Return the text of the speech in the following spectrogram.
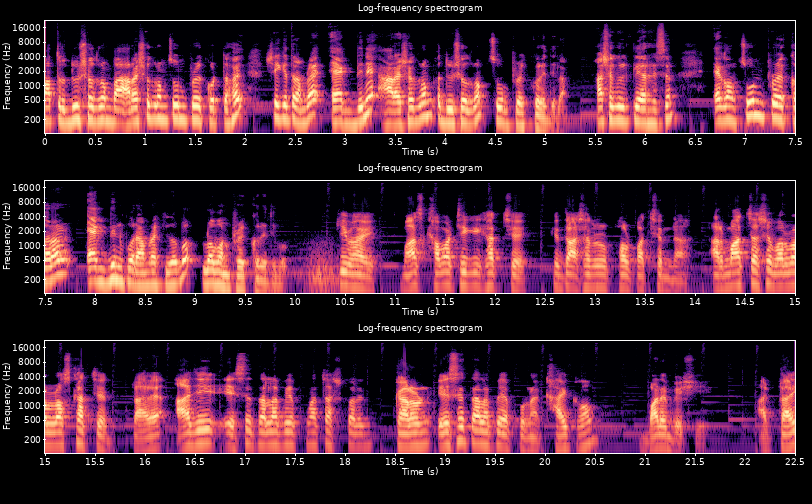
মাত্র দুইশো গ্রাম বা আড়াইশো গ্রাম চুন প্রয়োগ করতে হয়, সেক্ষেত্রে আমরা একদিনে আড়াইশো গ্রাম বা দুইশো গ্রাম চুন প্রয়োগ করে দিলাম। আশা করি ক্লিয়ার হয়েছেন? এখন চুন প্রয়োগ করার একদিন পরে আমরা কি করব? লবণ প্রয়োগ করে দিব। কি ভাই, মাছ খাবার ঠিকই খাচ্ছে, কিন্তু আশানুরূপ ফল পাচ্ছেন না। আর মাছ চাষে বারবার লস খাচ্ছেন, তাহলে আজই এসে তেলাপিয়া পোনা চাষ করেন। কারণ এসে তেলাপিয়া পোনা খায় কম, বাড়ে বেশি। আর তাই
